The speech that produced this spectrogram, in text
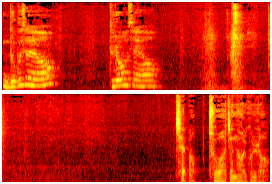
누구세요? 들어오세요. 제법 좋아진 얼굴로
